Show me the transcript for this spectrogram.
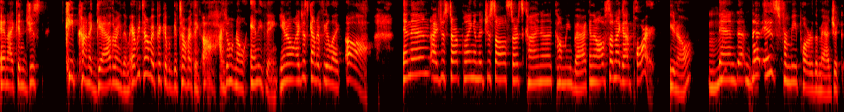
and I can just keep kind of gathering them. Every time I pick up a guitar, I think, oh, I don't know anything. You know, I just kind of feel like, oh. And then I just start playing and it just all starts kind of coming back. And then all of a sudden I got a part, you know? hmm And um, that is for me part of the magic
